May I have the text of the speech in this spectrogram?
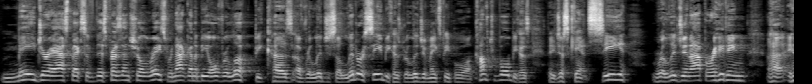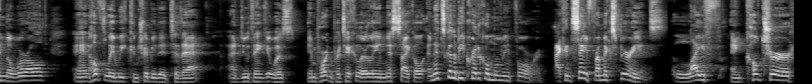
major aspects of this presidential race were not going to be overlooked because of religious illiteracy, because religion makes people uncomfortable, because they just can't see religion operating uh, in the world. And hopefully we contributed to that. I do think it was important, particularly in this cycle, and it's going to be critical moving forward. I can say from experience, life and culture,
